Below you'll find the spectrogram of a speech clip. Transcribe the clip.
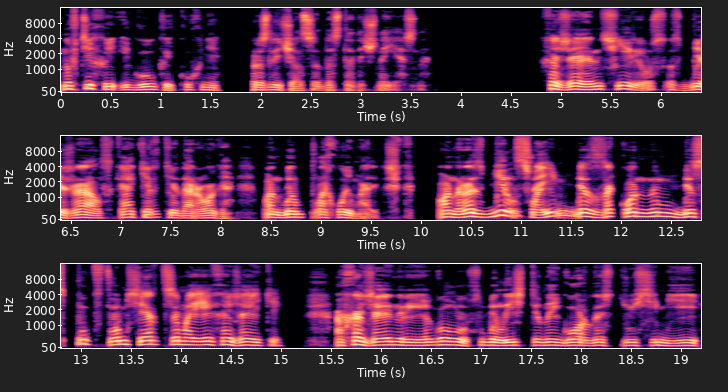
но в тихой и гулкой кухне различался достаточно ясно. — Хозяин Сириус сбежал с катертью дорога. Он был плохой мальчик. Он разбил своим беззаконным беспутством сердце моей хозяйки. А хозяин Регулус был истинной гордостью семьи,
